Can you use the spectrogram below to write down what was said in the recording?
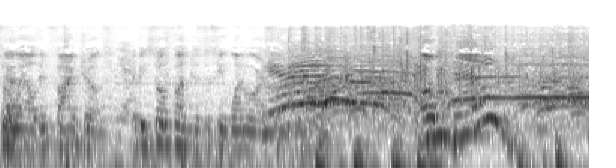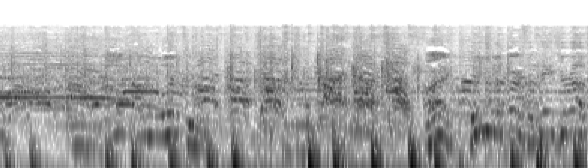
so Yeah. well, did five jokes. It'd be so fun just to see one more. Yeah! Oh, we can? Oh, you would to. All right, who do you went first? So Paige, you're up.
